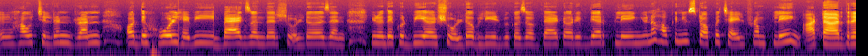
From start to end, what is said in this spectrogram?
uh, how children run or they hold heavy bags on their shoulders and you know there could be a shoulder bleed because of that or if they are playing you know how can you stop a child from playing ಆಟ ಆಡಿದ್ರೆ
